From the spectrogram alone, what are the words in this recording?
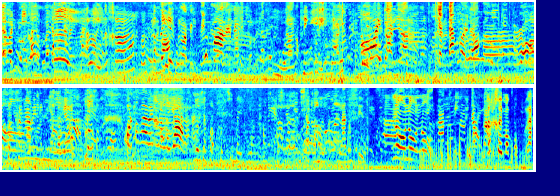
อร่อยนะคะแล้วจะไม่เห็นค่ะปิ๊งปิ๊งมาเลยไหมหมูร้านพิงลิงนะโอ้ยดังยังอยากดังหน่อยนะคะเพราะว่าคนข้างหน้าไม่มีมารยาทคนข้างหน้าไม่มีมารยาทโดยเฉพาะคนชื่อใบบัวนะคะวิชาการเมืองร้านศิลป์หนูหนูหนูก็เคยมาบุกละ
